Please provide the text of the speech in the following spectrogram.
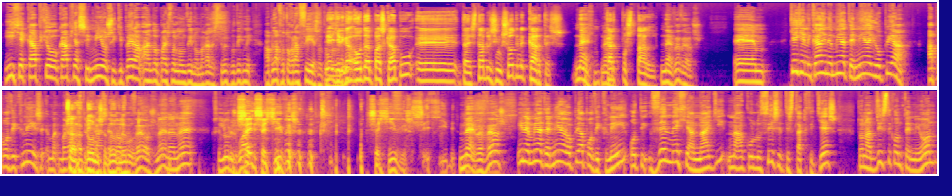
είχε κάποιο, κάποια σημείωση εκεί πέρα. Αν το πάει στο Λονδίνο, μεγάλες στιγμές που δείχνει απλά φωτογραφίες από το Ναι, Λονδίνο. γενικά όταν πας κάπου, ε, τα establishing shot είναι κάρτες. Ναι, ναι. Καρτ ποστάλ. Ναι, βεβαίως. Ε, και γενικά είναι μια ταινία η οποία αποδεικνύει. σε- με- μεγάλος Ψαραντώνης τρίγκας εδώ, βλέπω. Βεβαίως, ναι, ναι, ναι. Ξυλούρι Σε, White. σε χίδης. σε χίδης. Ναι, βεβαίως. Είναι μια ταινία η οποία αποδεικνύει ότι δεν έχει ανάγκη να ακολουθήσει τις τακτικές των αντίστοιχων ταινιών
